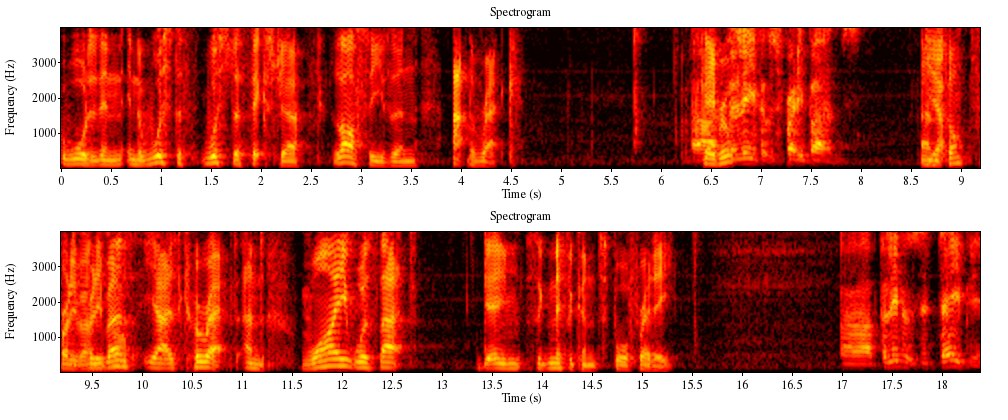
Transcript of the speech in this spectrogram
awarded in in the Worcester Worcester fixture last season at the Rec? Uh, Gabriel? I believe it was Freddie Burns. And Yep, Tom? Freddie Burns Freddie as well. Yeah, is correct. And why was that game significant for Freddie? Uh, I believe it was his debut.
